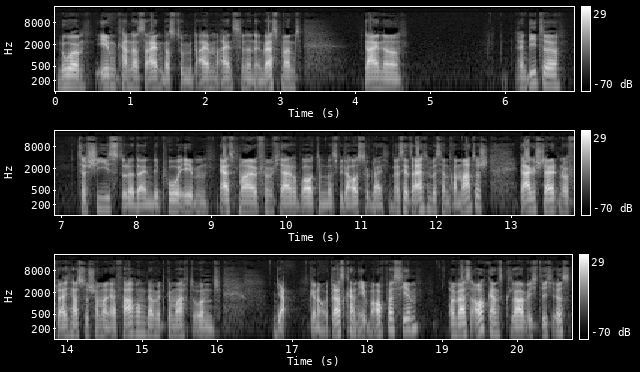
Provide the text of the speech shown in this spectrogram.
Nur eben kann das sein, dass du mit einem einzelnen Investment deine Rendite zerschießt oder dein Depot eben erstmal fünf Jahre braucht, um das wieder auszugleichen. Das ist jetzt alles ein bisschen dramatisch dargestellt, nur vielleicht hast du schon mal Erfahrungen damit gemacht und ja, genau, das kann eben auch passieren. Und was auch ganz klar wichtig ist,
